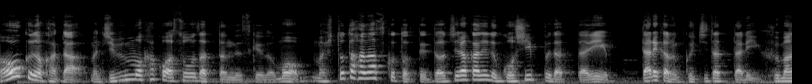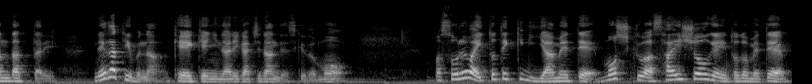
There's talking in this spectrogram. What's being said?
まあ、多くの方、まあ、自分も過去はそうだったんですけども、まあ、人と話すことってどちらかというとゴシップだったり誰かの愚痴だったり不満だったりネガティブな経験になりがちなんですけども、まあ、それは意図的にやめてもしくは最小限にとどめて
